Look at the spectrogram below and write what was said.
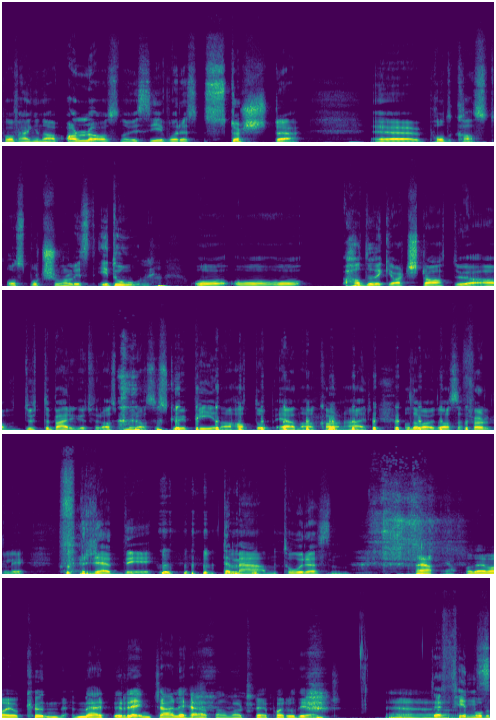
på vegne av alle oss når vi sier vår største uh, podkast- og sportsjournalist-idol. Og, og, og hadde det ikke vært statue av Dutte Berg utenfor Aspmyra, så skulle vi pina hatt opp en av karen her. Og det var jo da selvfølgelig Freddy The Man Thoresen. Ja, og det var jo kun med ren kjærlighet han ble parodiert. Eh, Det fins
